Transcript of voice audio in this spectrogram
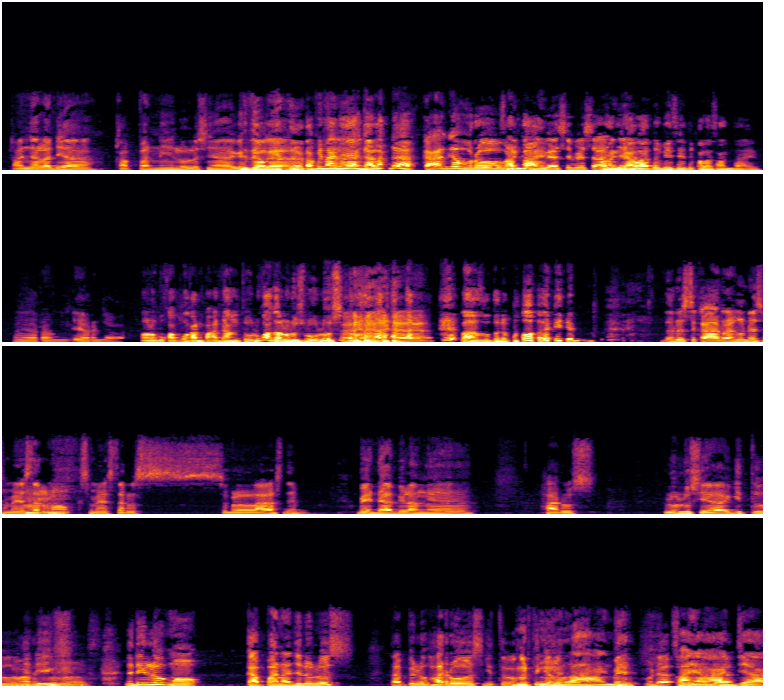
tanya lah dia kapan nih lulusnya? gitu oh kan. gitu. Tapi nanya galak gak kagak bro. Santai. biasa-biasa orang aja. Jawa tuh biasanya itu kalau santai. Ya, orang ya orang Jawa. Kalau buka gua kan Padang tuh. Lu kagak lulus lulus langsung to the point Terus sekarang udah semester mau semester 11 dia beda bilangnya. Harus lulus ya gitu. Lu harus jadi lulus jadi lu mau kapan aja lulus tapi lu harus gitu. Ngerti nggak? Ben? anjir udah sayang udah- aja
